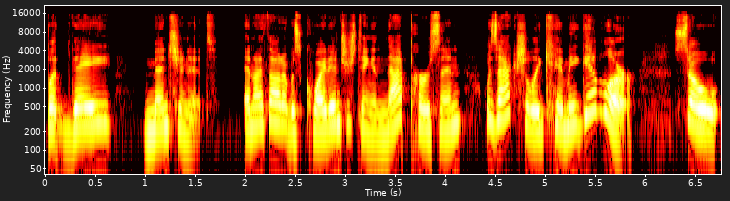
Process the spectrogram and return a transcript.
but they mention it. And I thought it was quite interesting. And that person was actually Kimmy Gibbler. So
